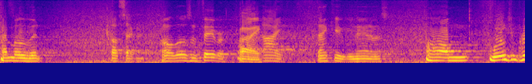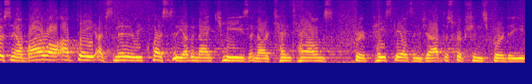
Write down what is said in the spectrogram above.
I move it. I'll second. All those in favor? Aye. Aye. Thank you, unanimous. Wage and personnel bylaw update, I've submitted a request to the other nine communities in our 10 towns for pay scales and job descriptions for the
